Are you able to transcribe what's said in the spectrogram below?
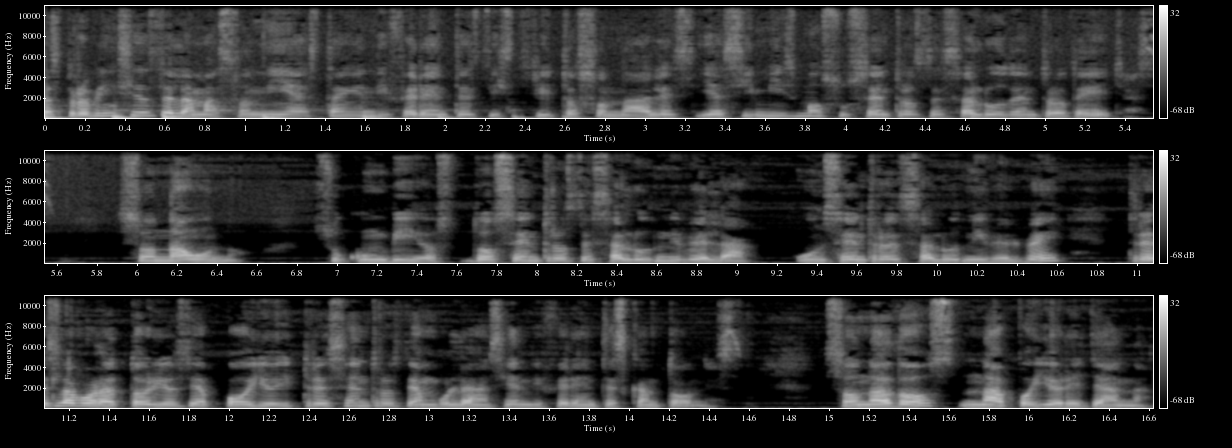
Las provincias de la Amazonía están en diferentes distritos zonales y asimismo sus centros de salud dentro de ellas. Zona 1. Sucumbíos, dos centros de salud nivel A, un centro de salud nivel B, tres laboratorios de apoyo y tres centros de ambulancia en diferentes cantones. Zona 2, Napo y Orellana.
